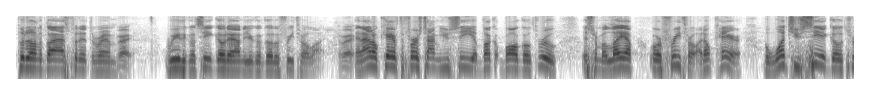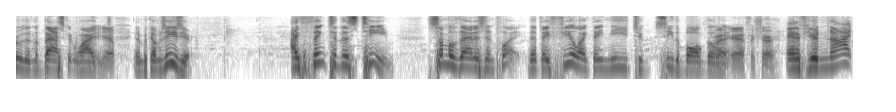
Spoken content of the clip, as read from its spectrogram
put it on the glass, put it at the rim. Right. We're either going to see it go down or you're going to go to the free throw line. Right. And I don't care if the first time you see a bucket ball go through is from a layup or a free throw. I don't care. But once you see it go through, then the basket widens Yep. and it becomes easier. I think to this team, some of that is in play that they feel like they need to see the ball go Right. in. Yeah, for sure. And if you're not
